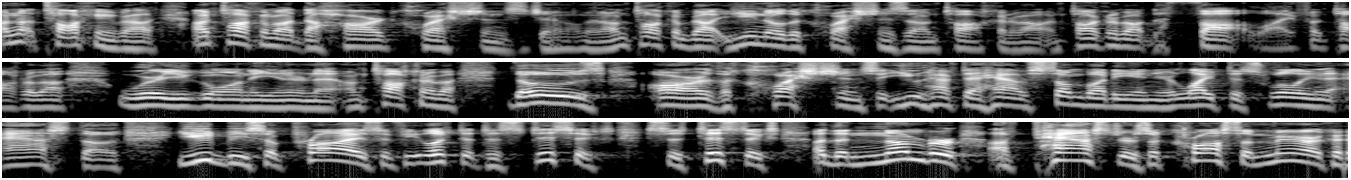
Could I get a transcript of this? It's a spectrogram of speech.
I'm not talking about, I'm talking about the hard questions, gentlemen. I'm talking about, you know the questions that I'm talking about. I'm talking about the thought life. I'm talking about where you go on the internet. I'm talking about, those are the questions that you have to have somebody in your life that's willing to ask those. You'd be surprised if you looked at the statistics, statistics of the number of pastors across America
